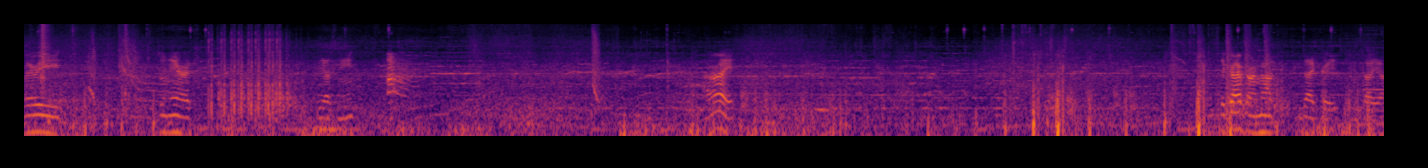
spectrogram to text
Very generic. Are not that great, tell you.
